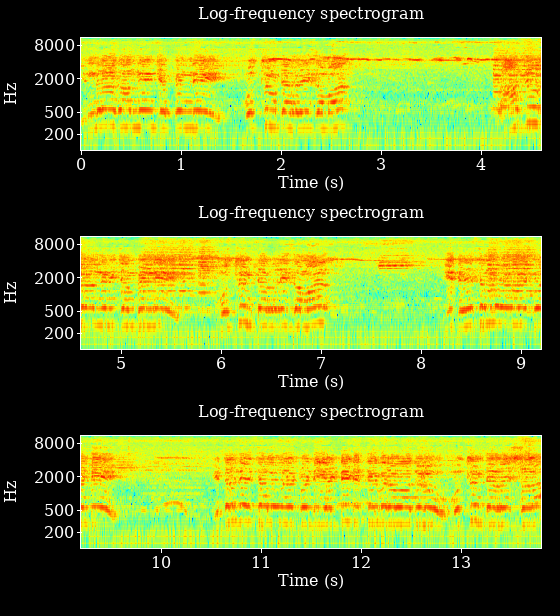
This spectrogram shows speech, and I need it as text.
ఇందిరాగాంధీ అని చెప్పింది? ముస్లిం టెర్రరిజమా? రాజీవ్ గాంధీని చంపింది ముస్లిం టెర్రరిజమా? ఈ దేశంలో ఉన్నటువంటి ఇతర దేశాల్లో ఉన్నటువంటి ఎడ్డి తీవ్రవాదులు ముస్లిం టెర్రరిస్టులా?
